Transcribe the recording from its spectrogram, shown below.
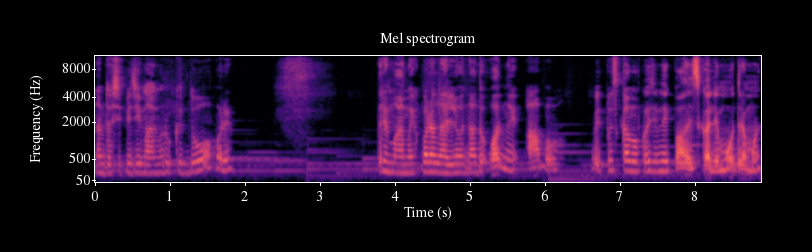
Нам досі підіймаємо руки догори, тримаємо їх паралельно одна до одної, або відпускаємо вказівний палець калімудрами,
